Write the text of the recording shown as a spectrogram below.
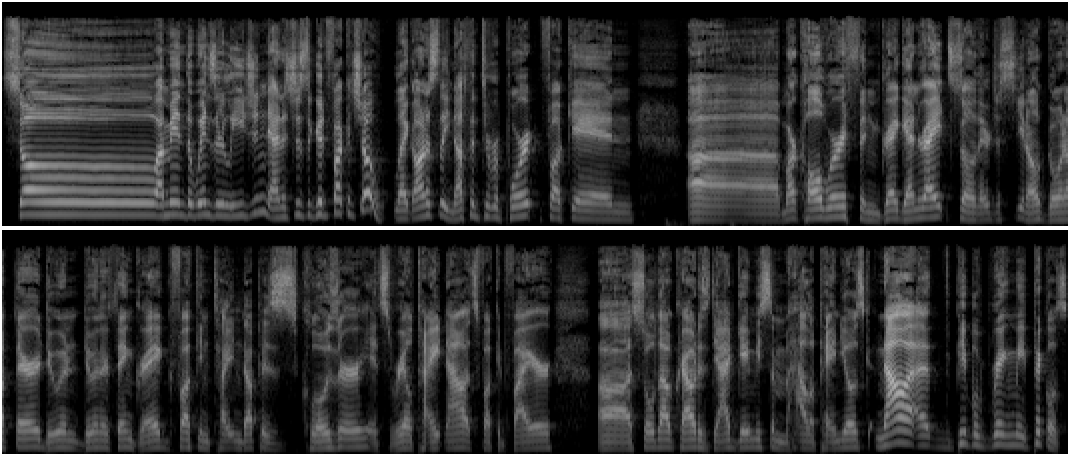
so I'm in the Windsor Legion and it's just a good fucking show. Like honestly, nothing to report. Fucking uh Mark Hallworth and Greg Enright. So they're just, you know, going up there doing doing their thing. Greg fucking tightened up his closer. It's real tight now. It's fucking fire. Uh, sold out crowd. His dad gave me some jalapenos. Now uh, people bring me pickles.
